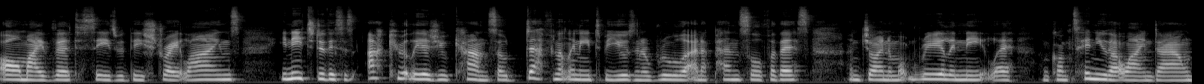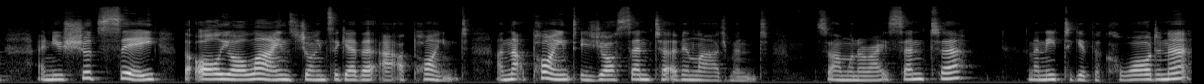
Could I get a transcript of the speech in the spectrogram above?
all my vertices with these straight lines. You need to do this as accurately as you can, so definitely need to be using a ruler and a pencil for this and join them up really neatly and continue that line down and you should see that all your lines join together at a point and that point is your centre of enlargement. So I'm going to write centre and I need to give the coordinate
